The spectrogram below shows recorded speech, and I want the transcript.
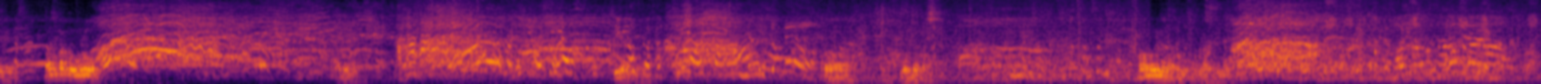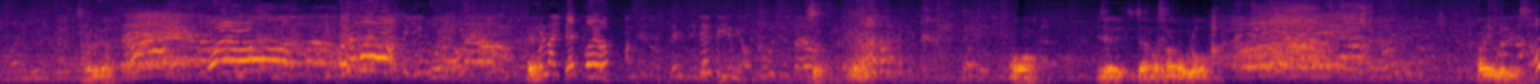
네, 마지막 곡으로 네, 힘이 없어. 힘이 없어. 미안해. 좀 해요. 어, 먼저 다시. 어, 노래가 다 거라서요. 잘 어울려요? 예뻐요. 이름이 뭐예요? 네? 몰라 이 댄스 예뻐요. 댄스 이름이요. 모르실까요? 어, 이제 진짜 마지막 곡으로 환희 불러드리겠습니다.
